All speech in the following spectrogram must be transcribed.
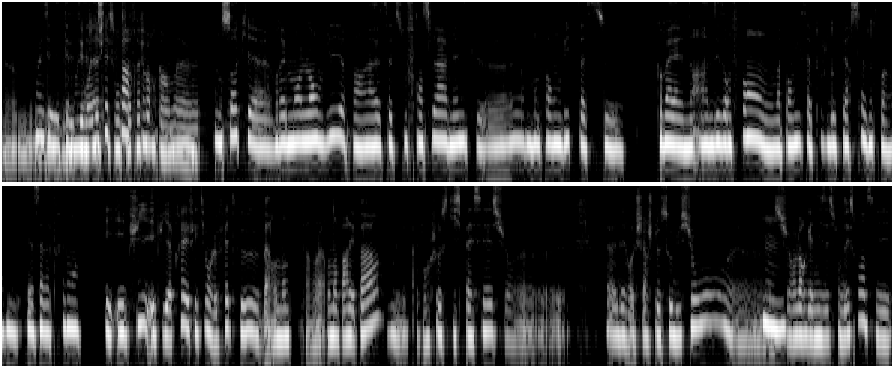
euh, c'est des, témoignages, qui sont très très forts. Quand même. On sent qu'il y a vraiment l'envie, enfin, cette souffrance-là amène qu'on euh, n'a pas envie que ça se. Comme elle a un des enfants, on n'a pas envie que ça touche d'autres personnes, quoi. Donc euh, ça va très loin. Et, et, puis, et puis après, effectivement, le fait que bah, on n'en enfin, voilà, on parlait pas, il n'y a pas grand-chose qui se passait sur des recherches de solutions, hmm. sur l'organisation des soins. C'est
